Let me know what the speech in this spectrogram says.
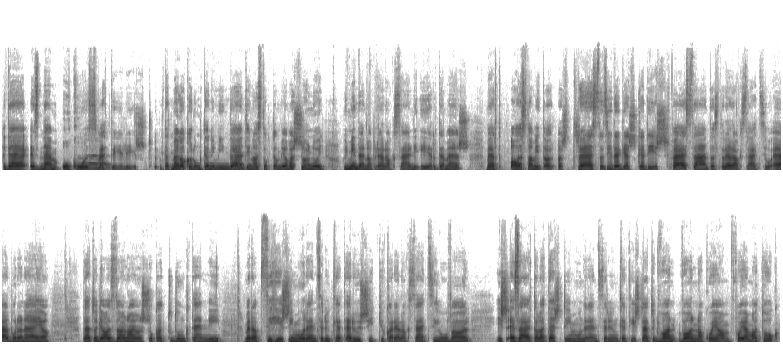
de ez nem okoz vetélést. Tehát meg akarunk tenni mindent, én azt szoktam javasolni, hogy, hogy minden nap relaxálni érdemes, mert azt, amit a, a stressz, az idegeskedés felszánt, azt a relaxáció elboronálja, tehát, hogy azzal nagyon sokat tudunk tenni, mert a pszichés immunrendszerünket erősítjük a relaxációval, és ezáltal a testi immunrendszerünket is. Tehát, hogy van, vannak olyan folyamatok,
